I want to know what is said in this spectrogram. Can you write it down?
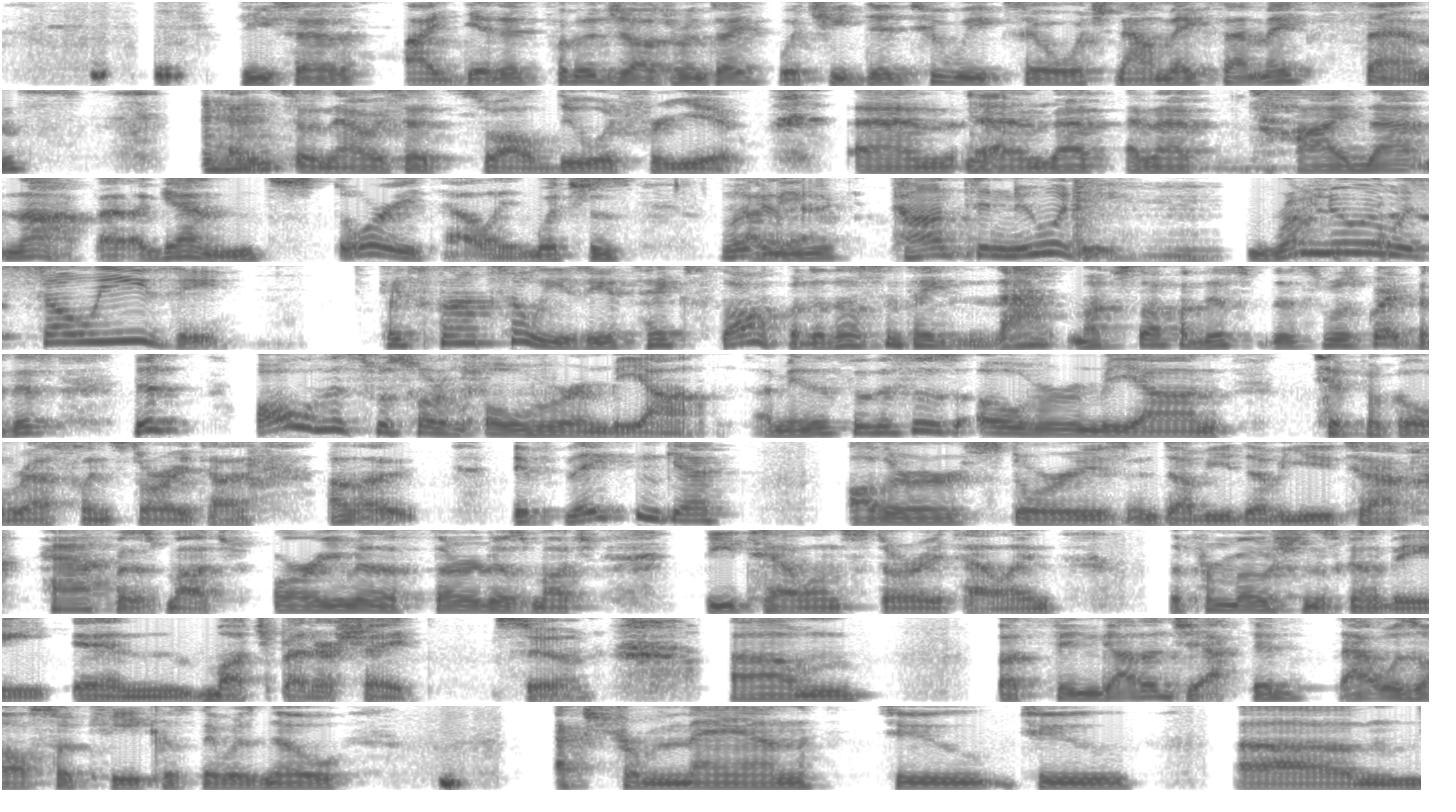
he said, I did it for the Judgment Day, which he did two weeks ago, which now makes that make sense. And so now he said, so I'll do it for you. And Yeah. and that and that tied that knot. That, again, storytelling, which is Look I mean, that. Continuity. right. Who knew it was so easy? it's not so easy. It takes thought, but it doesn't take that much thought. But this this was great. But this this all of this was sort of over and beyond. I mean, this this is over and beyond typical wrestling storytelling. Uh, if they can get other stories in WWE to have half as much or even a third as much detail and storytelling, the promotion is going to be in much better shape soon. Um, but Finn got ejected. That was also key because there was no extra man to to um,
